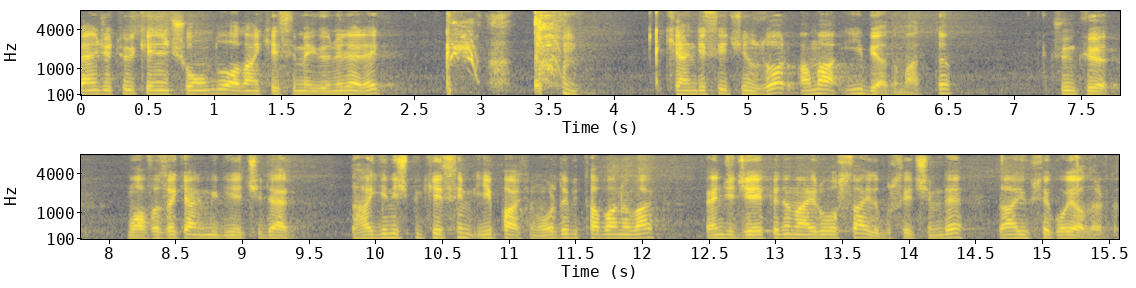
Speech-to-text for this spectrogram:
bence Türkiye'nin çoğunluğu olan kesime yönelerek kendisi için zor ama iyi bir adım attı. Çünkü muhafazakar milliyetçiler daha geniş bir kesim. İyi Parti'nin orada bir tabanı var. Bence CHP'den ayrı olsaydı bu seçimde daha yüksek oy alırdı.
